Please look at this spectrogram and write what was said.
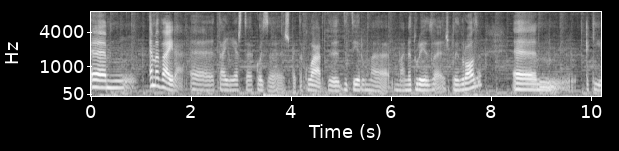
Um, a Madeira uh, tem esta coisa espetacular de, de ter uma, uma natureza esplendorosa. Aqui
